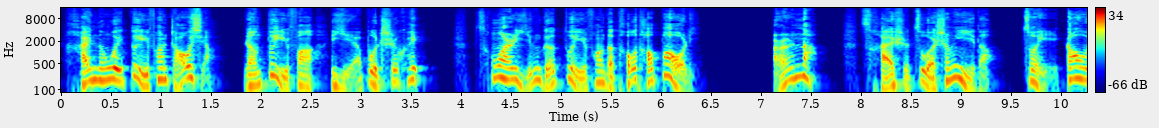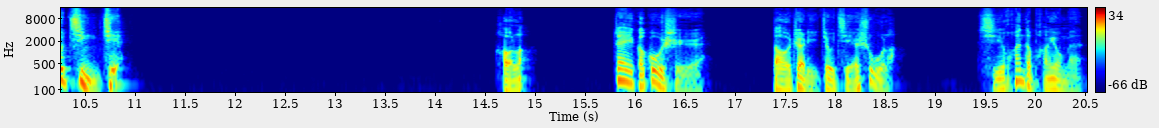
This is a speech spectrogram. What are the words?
还能为对方着想，让对方也不吃亏，从而赢得对方的投桃报李，而那才是做生意的最高境界。好了，这个故事到这里就结束了。喜欢的朋友们，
